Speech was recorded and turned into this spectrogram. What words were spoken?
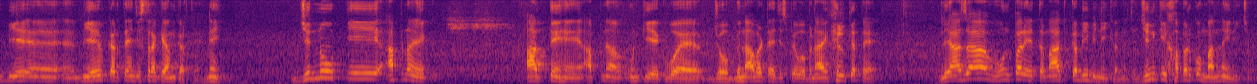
बिहेव करते हैं, जिस तरह के हम करते हैं। नहीं। जिन्नों की अपना एक आते हैं, अपना उनकी एक वो है, जो बनावट है, जिस पे वो बनाए खिलकत है, लिहाजा उन पर एतमाद कभी भी नहीं करना चाहिए। जिनकी ख़बर को मानना ही नहीं चाहिए।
